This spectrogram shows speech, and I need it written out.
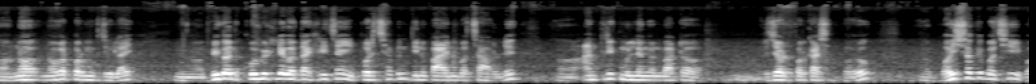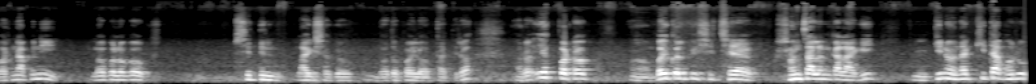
न नगर प्रमुखज्यूलाई विगत कोभिडले गर्दाखेरि चाहिँ परीक्षा पनि दिनु पाएन बच्चाहरूले। आन्तरिक मूल्याङ्कनबाट रिजल्ट प्रकाशित भयो। भइसकेपछि भर्ना पनि लगभग लगभग सिद्धिन लागिसक्यो भदौ पहिलो हप्तातिर। र एकपटक वैकल्पिक शिक्षा सञ्चालनका लागि किन भन्दा किताबहरू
